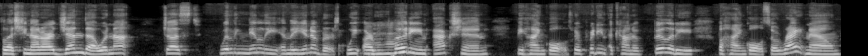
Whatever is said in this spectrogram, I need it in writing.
fleshing out our agenda. We're not just willy nilly in the universe. We are Mhm. putting action behind goals. We're putting accountability behind goals. So, right now,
